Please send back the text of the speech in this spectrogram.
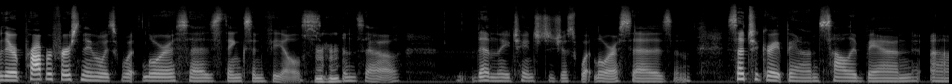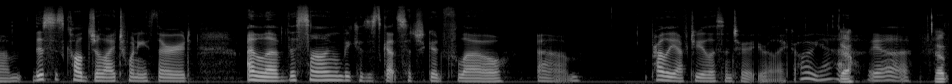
their proper first name was what Laura says, thinks, and feels, and so then they changed to just what Laura says, and such a great band, solid band. Um, this is called July 23rd. I love this song because it's got such a good flow. Um, probably after you listen to it, you're like, oh yeah, Yeah. yeah. Yep.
